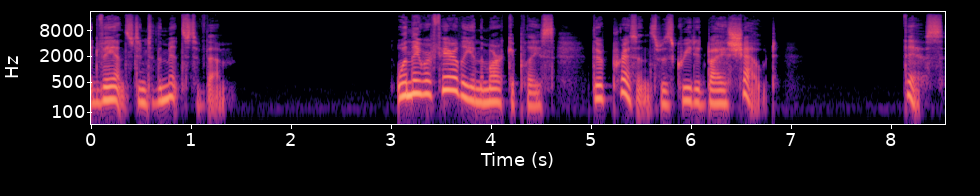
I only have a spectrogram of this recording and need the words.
advanced into the midst of them. When they were fairly in the marketplace, their presence was greeted by a shout. This,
